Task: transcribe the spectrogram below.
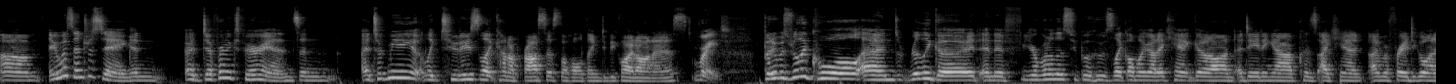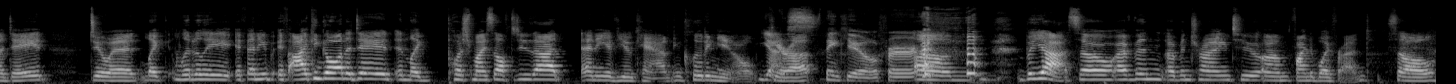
um, it was interesting and a different experience. And it took me like two days to like kind of process the whole thing, to be quite honest Right. but it was really cool and really good and if you're one of those people who's like oh my god i can't get on a dating app because i can't i'm afraid to go on a date do it like literally if any if i can go on a date and like push myself to do that any of you can including you Yes. Thank you for. um but yeah so i've been i've been trying to um find a boyfriend so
